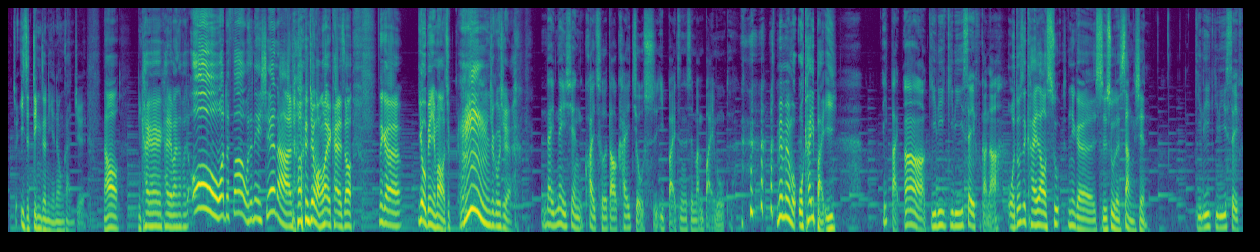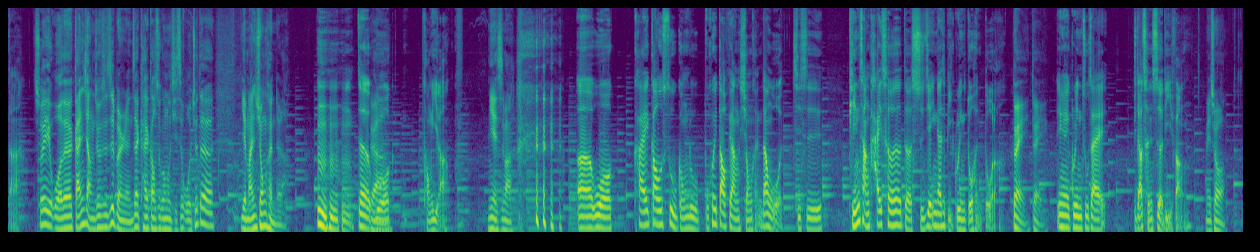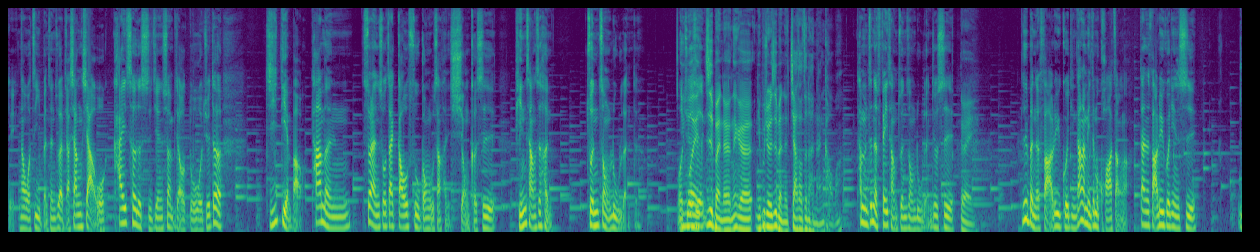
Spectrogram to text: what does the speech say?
就一直盯着你的那种感觉。然后你开开开开了一半，才发现哦，what the fuck，我在内线啊！然后你就往外开的时候，那个右边有没有就嗯就过去了。内内线快车道开九十一百真的是蛮白目的。没 有没有，我我开一百一，一百啊，叽哩叽哩 safe 感啊，我都是开到速那个时速的上限，叽哩叽哩 safe 的啊。所以我的感想就是，日本人在开高速公路，其实我觉得也蛮凶狠的啦。嗯哼哼，这我同意啦。你也是吗？呃，我。开高速公路不会到非常凶狠，但我其实平常开车的时间应该是比 Green 多很多了。对对，因为 Green 住在比较城市的地方，没错。对，那我自己本身住在比较乡下，我开车的时间算比较多。我觉得几点吧，他们虽然说在高速公路上很凶，可是平常是很尊重路人的。我觉得日本的那个，你不觉得日本的驾照真的很难考吗？他们真的非常尊重路人，就是对日本的法律规定，当然没这么夸张了。但是法律规定是，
